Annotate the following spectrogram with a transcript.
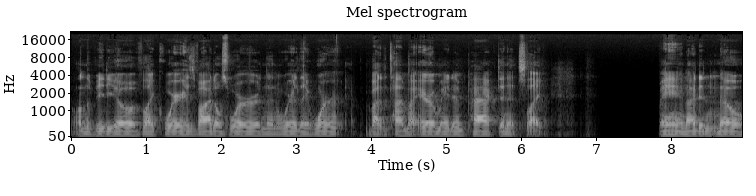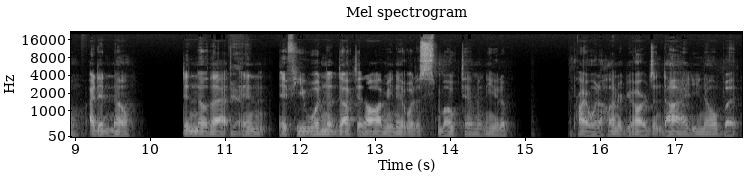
on the video of like where his vitals were, and then where they weren't by the time my arrow made impact. And it's like, man, I didn't know. I didn't know. Didn't know that. Yeah. And if he wouldn't have ducked at all, I mean, it would have smoked him and he would have probably went 100 yards and died, you know. But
